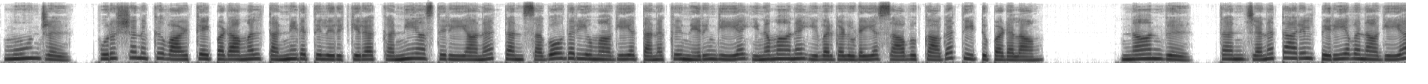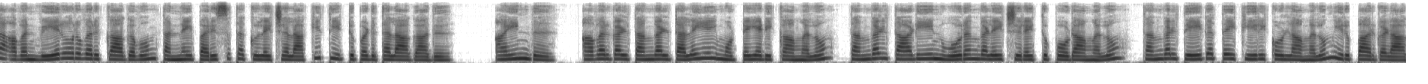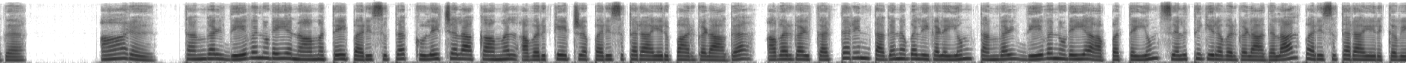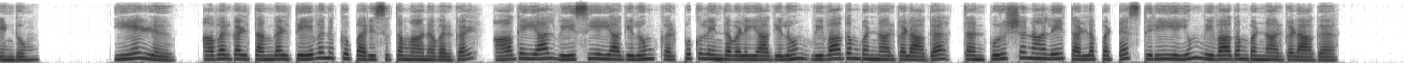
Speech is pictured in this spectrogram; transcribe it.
மூன்று. புருஷனுக்கு வாழ்க்கைப்படாமல் தன்னிடத்திலிருக்கிற கன்னியாஸ்திரியான தன் சகோதரியுமாகிய தனக்கு நெருங்கிய இனமான இவர்களுடைய சாவுக்காக தீட்டுப்படலாம். நான்கு. தன் ஜனத்தாரில் பெரியவனாகிய அவன் வேறொருவருக்காகவும் தன்னை பரிசுத்த குலைச்சலாக்கி தீட்டுப்படுத்தலாகாது. ஐந்து. அவர்கள் தங்கள் தலையை மொட்டையடிக்காமலும் தங்கள் தாடியின் ஓரங்களைச் சிரைத்து போடாமலும் தங்கள் தேகத்தை கீறிக்கொள்ளாமலும் இருப்பார்களாக. ஆறு. தங்கள் தேவனுடைய நாமத்தை பரிசுத்த குலைச்சலாக்காமல் அவருக்கேற்ற பரிசுத்தராயிருப்பார்களாக அவர்கள் கர்த்தரின் தகனபலிகளையும் தங்கள் தேவனுடைய அப்பத்தையும் செலுத்துகிறவர்களாதலால் பரிசுத்தராயிருக்க வேண்டும். ஏழு. அவர்கள் தங்கள் தேவனுக்கு பரிசுத்தமானவர்கள் ஆகையால் வேசியையாகிலும் கற்புக்குலைந்தவளையாகிலும் விவாகம் பண்ணார்களாக தன் புருஷனாலே தள்ளப்பட்ட ஸ்திரீயையும் விவாகம் பண்ணார்களாக.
